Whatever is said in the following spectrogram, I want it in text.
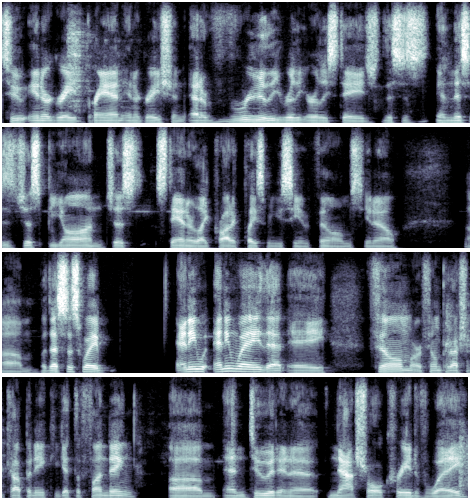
to integrate brand integration at a really really early stage. This is and this is just beyond just standard like product placement you see in films you know? Um, but that's this way any any way that a film or a film production company can get the funding um, and do it in a natural creative way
